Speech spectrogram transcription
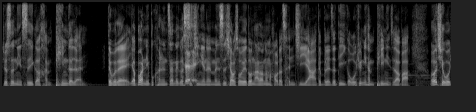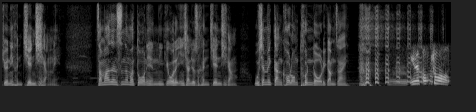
就是你是一个很拼的人，对不对？要不然你不可能在那个十几年的门市销售业都拿到那么好的成绩呀、啊，对不对？这第一个，我觉得你很拼，你知道吧？而且我觉得你很坚强呢。咱妈认识那么多年，你给我的印象就是很坚强。我下面干口龙吞了，你敢不知？嗯，因为工作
